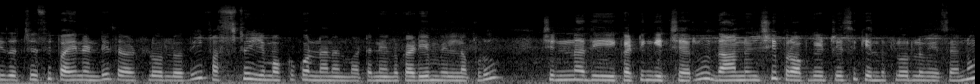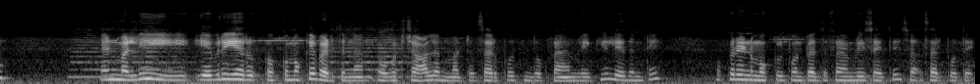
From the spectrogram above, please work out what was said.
ఇది వచ్చేసి పైనండి థర్డ్ ఫ్లోర్లోది. ఫస్ట్ ఈ మొక్క కొన్నాను అనమాట నేను కడియం వెళ్ళినప్పుడు. చిన్నది కటింగ్ ఇచ్చారు. దాని నుంచి ప్రాపగేట్ చేసి కింద ఫ్లోర్లో వేశాను. అండ్ మళ్ళీ ఎవ్రీ ఇయర్ ఒక్క మొక్కే పెడుతున్నాను. ఒకటి చాలు అనమాట సరిపోతుంది ఒక ఫ్యామిలీకి. లేదంటే ఒక రెండు మొక్కలు పోని పెద్ద ఫ్యామిలీస్ అయితే చ- సరిపోతాయి.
